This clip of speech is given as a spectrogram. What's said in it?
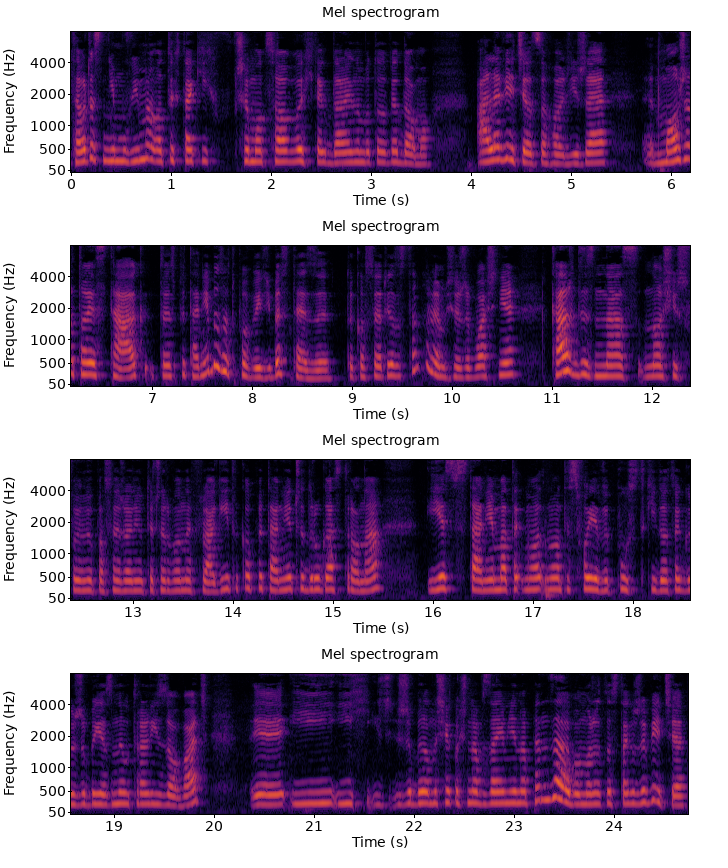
Cały czas nie mówimy o tych takich przemocowych i tak dalej, no bo to wiadomo. Ale wiecie o co chodzi, że może to jest tak, to jest pytanie bez odpowiedzi, bez tezy. Tylko serio zastanawiam się, że właśnie każdy z nas nosi w swoim wyposażeniu te czerwone flagi, tylko pytanie, czy druga strona jest w stanie, ma te, ma, ma te swoje wypustki do tego, żeby je zneutralizować i, i i żeby one się jakoś nawzajem nie napędzały, bo może to jest tak, że wiecie,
